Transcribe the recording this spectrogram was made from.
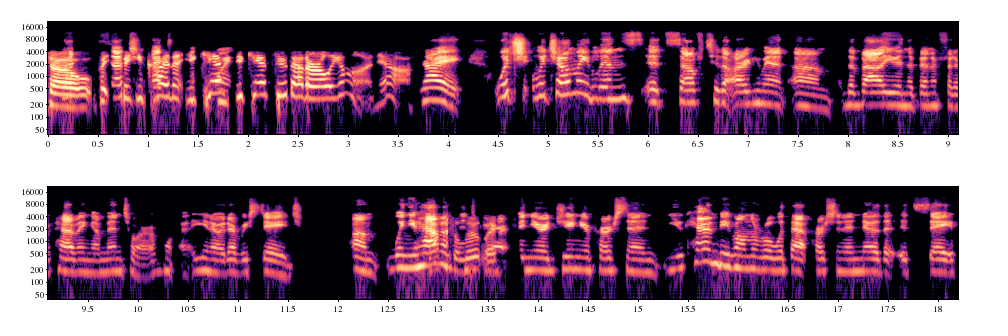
So, but but you kind of you can't point. you can't do that early on, yeah. Right, which which only lends itself to the argument, um, the value and the benefit of having a mentor, you know, at every stage um, when you have Absolutely. a mentor and you're a junior person, you can be vulnerable with that person and know that it's safe.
